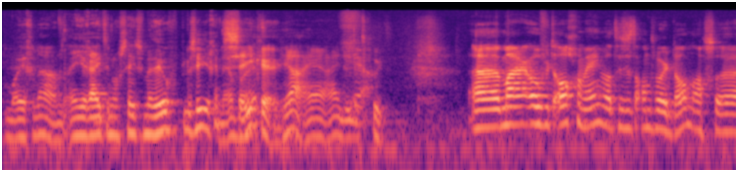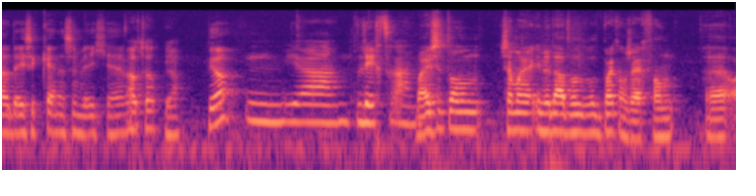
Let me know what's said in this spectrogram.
mooi gedaan. En je rijdt er nog steeds met heel veel plezier in, hè? Zeker. Ja, ja, hij doet het goed. Eh, maar over het algemeen, wat is het antwoord dan als we deze kennis een beetje hebben? Auto? Ja. Ja? Mm, ja, ligt eraan. Maar is het dan, zeg maar, inderdaad wat, wat Bart dan zegt, van... eh,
